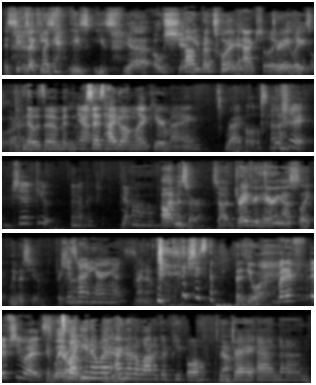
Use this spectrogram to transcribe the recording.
It seems like he's he's he's yeah. Oh shit! Bob he Buckhorn retweeted actually Dre like, Hazel. All right. knows him and Yeah. says hi to him like you're my rivals. oh shit, she looked cute in that picture. Yeah. Aw. Oh, I miss her. So Dre, if you're hearing us, like we miss you. Big She's time. not hearing us. I know, She's not. but if you are, But if if she was, if later But on, you know what? do I hit- met a lot of good people through Yeah. Dre, and um,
